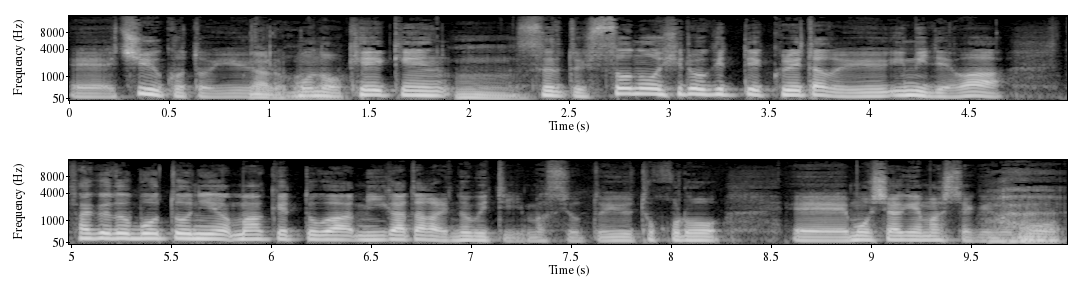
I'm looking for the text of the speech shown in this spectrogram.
えー、中古というものを経験するという裾野を広げてくれたという意味では、先ほど冒頭にマーケットが右肩上がり伸びていますよというところ、えー、申し上げましたけれども、はい、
